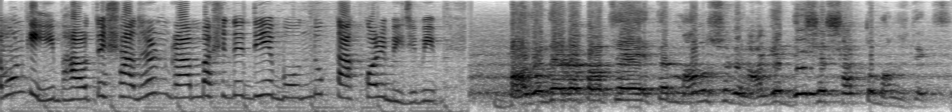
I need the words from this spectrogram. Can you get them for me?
এমনকি ভারতের সাধারণ গ্রামবাসীদের দিয়ে বন্দুক তাক করে বিজেপি ব্যাপার আছে এতে মানুষ শোনেন আগে দেশের স্বার্থ মানুষ দেখছে।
